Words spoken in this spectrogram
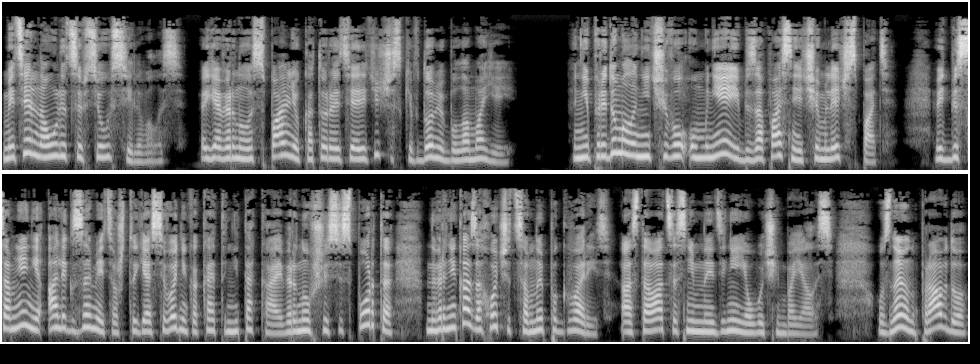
Метель на улице все усиливалась. Я вернулась в спальню, которая теоретически в доме была моей. Не придумала ничего умнее и безопаснее, чем лечь спать. Ведь без сомнения Алекс заметил, что я сегодня какая-то не такая. Вернувшись из спорта, наверняка захочет со мной поговорить. А оставаться с ним наедине я очень боялась. Узнаю он правду,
